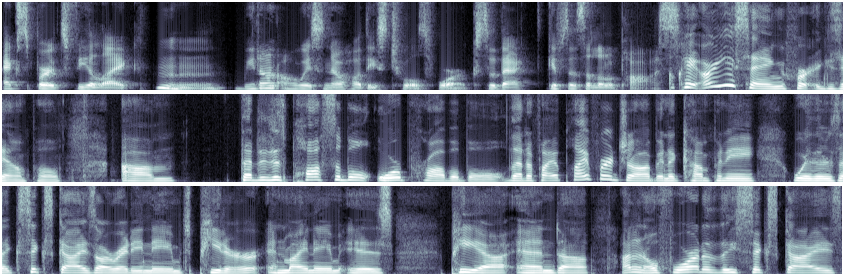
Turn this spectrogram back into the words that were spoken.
experts feel like, hmm, we don't always know how these tools work. So that gives us a little pause. Okay. Are you saying, for example, um, that it is possible or probable that if I apply for a job in a company where there's like six guys already named Peter and my name is Piya, and uh, I don't know, four out of these six guys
